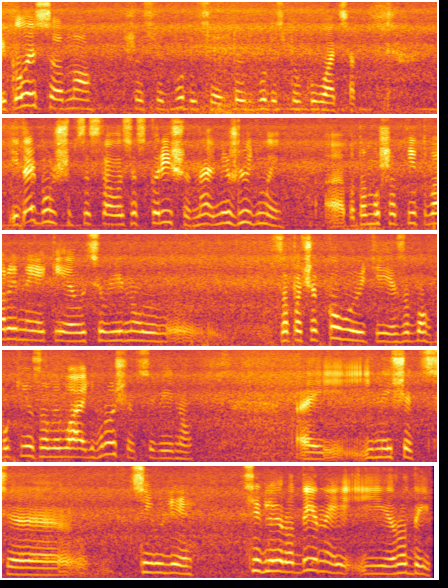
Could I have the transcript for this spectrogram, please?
І колись все одно щось відбудеться, хтось буде спілкуватися. І дай Боже, щоб це сталося скоріше між людьми. Тому що ті тварини, які цю війну е, започатковують і з обох боків заливають гроші в цю війну е, і нищать е, цілі, цілі родини і роди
